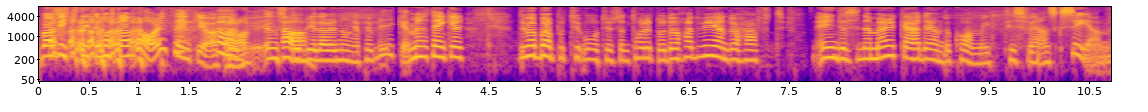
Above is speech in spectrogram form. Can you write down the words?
vad viktigt det måste ha varit, tänker jag, för ja. en stor ja. del av den unga publiken. Men jag tänker, det var bara på 2000-talet och då hade vi ändå haft Angels in America hade ändå kommit till svensk scen.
